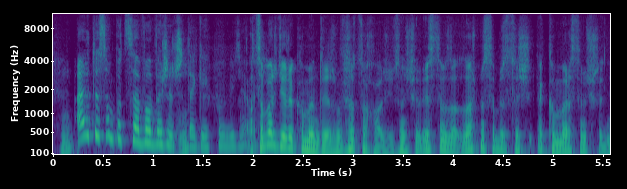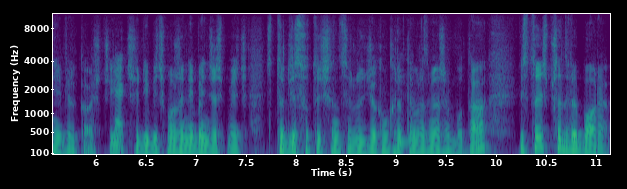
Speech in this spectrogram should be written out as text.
Mhm. ale to są podstawowe rzeczy, tak jak A powiedziałeś. co bardziej rekomendujesz? Bo wiesz o co chodzi? W sensie jestem, zobaczmy sobie, że jesteś e-commerce'em średniej wielkości, Tak. czyli być może nie będziesz mieć 40 tysięcy ludzi o konkretnym Mhm. rozmiarze buta i stoisz przed wyborem,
